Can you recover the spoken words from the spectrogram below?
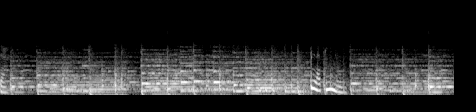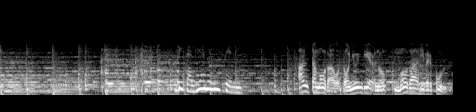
Vita. Platinum. Vitaliano Luiselli. Alta moda, otoño-invierno, moda a Liverpool.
